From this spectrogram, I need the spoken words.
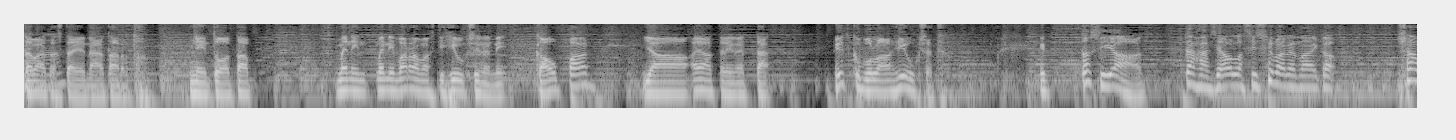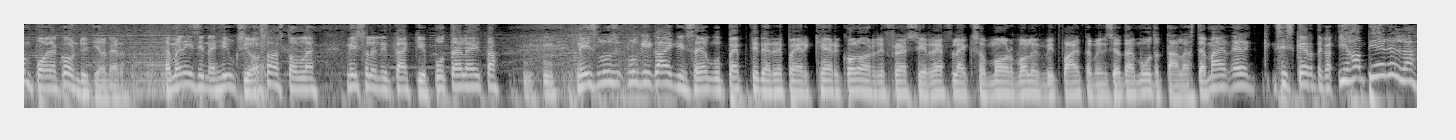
Tämä Mhm. tästä ei enää tartu. Niin tuota, menin, menin varovasti hiuksineni kauppaan ja ajattelin, että nyt kun mulla on hiukset, niin tosiaan, tähän se olla siis hyvänen aika shampoo ja conditioner. Ja menin sinne hiuksiosastolle, missä oli niitä kaikkia puteleita. Niissä lu- luki kaikissa joku Peptide Repair Care, Color Refresh, Reflexo, More, Volume with Vitamins ja jotain muuta tällaista. Ja mä en, en siis kertakaan, ihan pienellä,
